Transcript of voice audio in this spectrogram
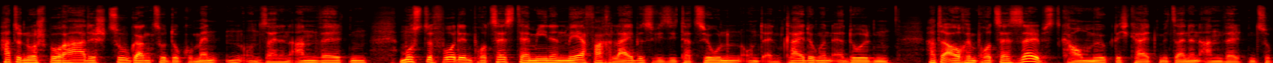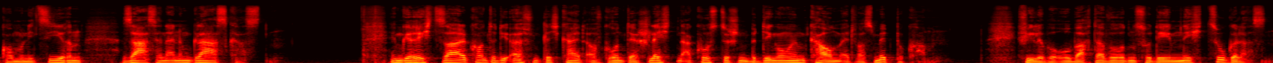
hatte nur sporadisch Zugang zu Dokumenten und seinen Anwälten, musste vor den Prozessterminen mehrfach Leibesvisitationen und Entkleidungen erdulden, hatte auch im Prozess selbst kaum Möglichkeit, mit seinen Anwälten zu kommunizieren, saß in einem Glaskasten. Im Gerichtssaal konnte die Öffentlichkeit aufgrund der schlechten akustischen Bedingungen kaum etwas mitbekommen. Viele Beobachter wurden zudem nicht zugelassen.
